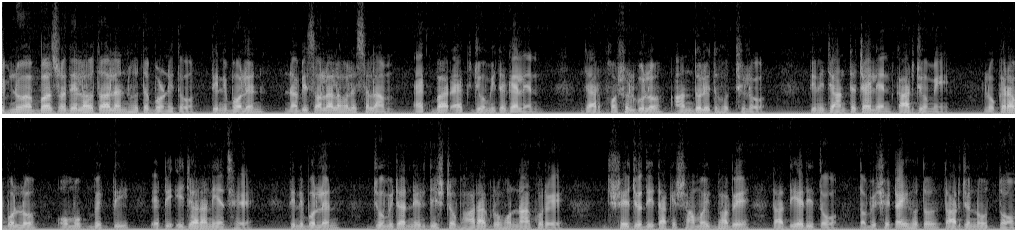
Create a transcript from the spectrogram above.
ইবনু আব্বাস রদিল্লাহ তাল্লাহ্ন হতে বর্ণিত। তিনি বলেন, নবী সাল্লাহ সাল্লাম একবার এক জমিতে গেলেন, যার ফসলগুলো আন্দোলিত হচ্ছিল। তিনি জানতে চাইলেন, কার জমি? লোকেরা বলল, অমুক ব্যক্তি এটি ইজারা নিয়েছে। তিনি বললেন জমিটার নির্দিষ্ট ভাড়া গ্রহণ না করে সে যদি তাকে সাময়িকভাবে তা দিয়ে দিত, তবে সেটাই হতো তার জন্য উত্তম।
